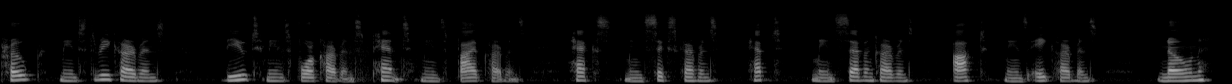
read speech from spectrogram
prop means three carbons, but means four carbons, pent means five carbons, hex means six carbons, hept means seven carbons, oct means eight carbons, Non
